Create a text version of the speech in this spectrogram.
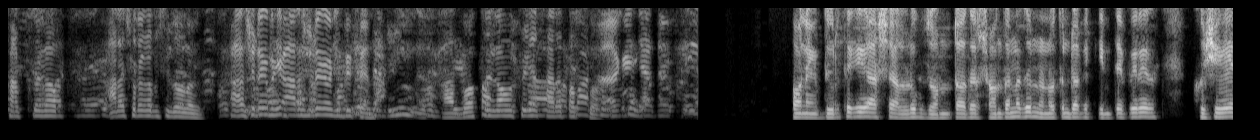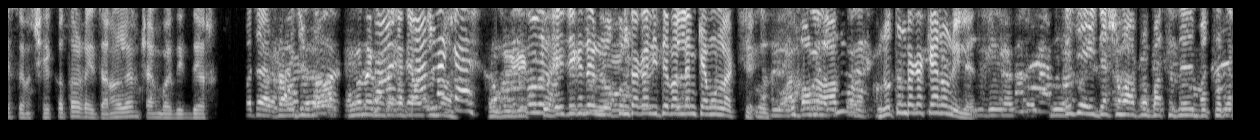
সাতশো টাকা আড়াইশো টাকা বেশি দেওয়া লাগে। আড়াইশো টাকা ভাই আড়াইশো টাকা বেশি দিচ্ছেন? আর দশ টাকা হচ্ছে সাড়ে পাঁচশো অনেক দূর থেকে আসা লোকজন তাদের সন্তানের জন্য নতুন টাকা কিনতে পেরে খুশি হয়েছেন। সে কথাটাই জানালেন সাংবাদিকদের। এই যেখানে নতুন টাকা নিতে পারলেন কেমন লাগছে? নতুন টাকা কেন নিলেন? এই যে এইটার সময় আপনার বাচ্চাদের বাচ্চাদের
